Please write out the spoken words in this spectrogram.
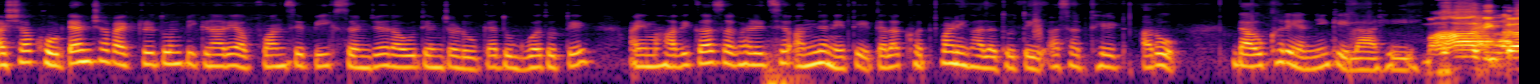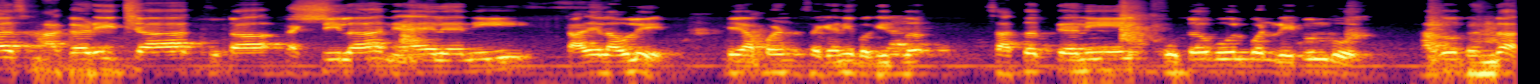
अशा खोट्यांच्या फॅक्टरीतून पिकणारे अफवांचे पीक संजय राऊत यांच्या डोक्यात उगवत होते आणि महाविकास आघाडीचे अन्य नेते त्याला खतपाणी घालत होते असा थेट आरोप डावखर यांनी केला आहे. महाविकास आघाडीच्या खोटा फॅक्टरीला न्यायालयाने टाळे लावले हे आपण सगळ्यांनी बघितलं. सातत्याने खोटं बोल पण रेटून बोल हा जो धंदा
